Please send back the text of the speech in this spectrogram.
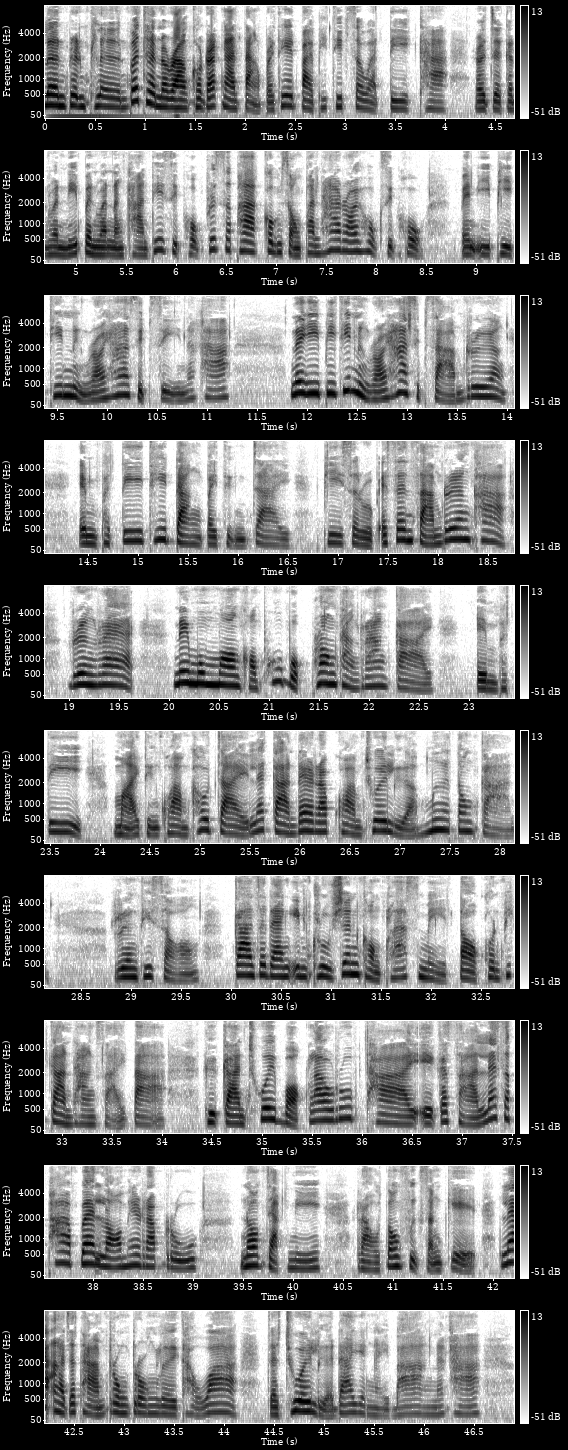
เลินเพลินเพื่อเทนรางคนรักงานต่างประเทศปายพิทิพสวัสดีค่ะ เราเจอกันวันนี้เป็นวันอังคารที่ 16 พฤษภาคม 2566 เป็น EP ที่ 154 นะคะ ใน EP ที่ 153 เรื่อง Empathy ที่ดังไปถึงใจ พี่สรุปเอเซนสามเรื่องค่ะ เรื่องแรก ในมุมมองของผู้บกพร่องทางร่างกาย Empathy หมายถึงความเข้าใจและการได้รับความช่วยเหลือเมื่อต้องการ เรื่องที่สอง การแสดง inclusion ของ classmate ต่อคนพิการทางสายตา คือการช่วยบอกเล่ารูปถ่าย เอกสารและสภาพแวดล้อมให้รับรู้ นอกจากนี้เราต้องฝึกสังเกต และอาจจะถามตรงๆเลยค่ะว่า จะช่วยเหลือได้ยังไงบ้างนะคะ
